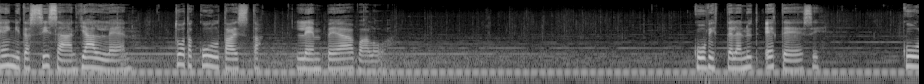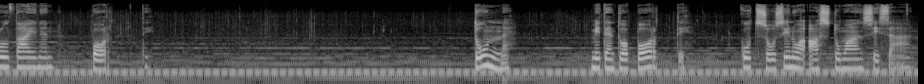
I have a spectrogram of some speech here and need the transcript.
Hengitä sisään jälleen tuota kultaista, lempeää valoa. Kuvittele nyt eteesi kultainen portti. Tunne, miten tuo portti kutsuu sinua astumaan sisään.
